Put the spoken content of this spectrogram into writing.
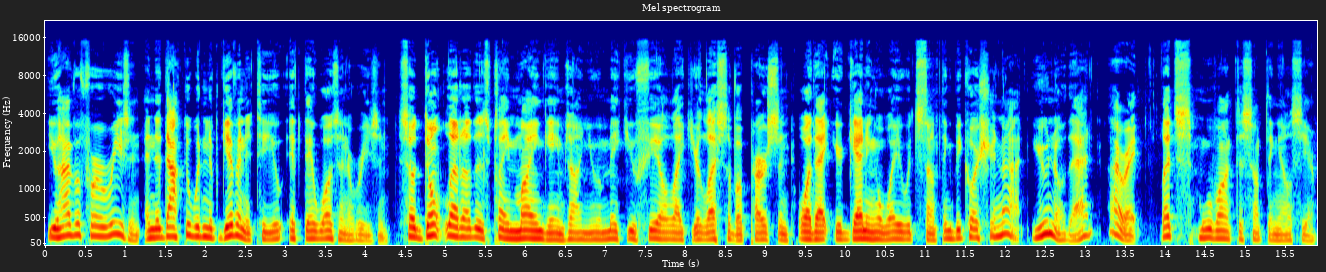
You have it for a reason, and the doctor wouldn't have given it to you if there wasn't a reason. So don't let others play mind games on you and make you feel like you're less of a person or that you're getting away with something because you're not. You know that. All right, let's move on to something else here.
